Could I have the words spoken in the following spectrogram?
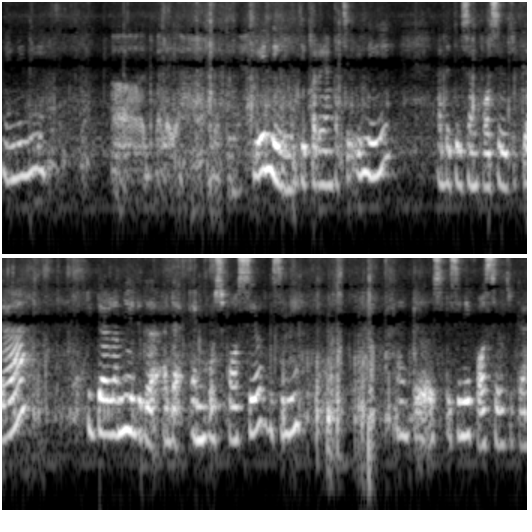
ini nih uh, di mana ya? Ini zipper yang kecil ini ada tulisan fosil juga di dalamnya juga ada emboss fosil di sini. Dan terus di sini fosil juga.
